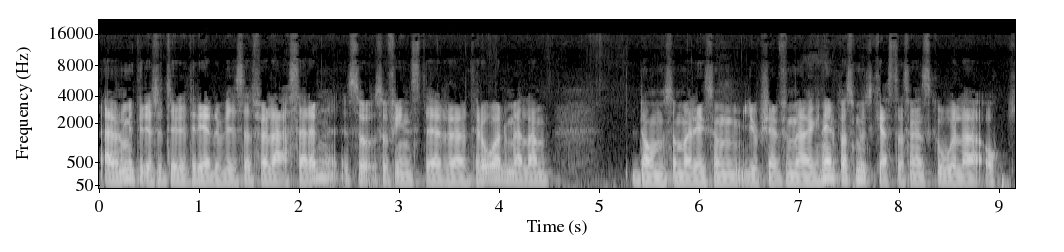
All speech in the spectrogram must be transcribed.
Även om inte det är så tydligt redovisat för läsaren så, så finns det röd tråd mellan de som har liksom gjort sig förmögenhet på att smutskasta svensk skola och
